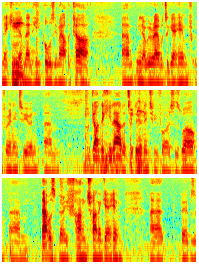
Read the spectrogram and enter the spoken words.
Niki, Mm. and then he pulls him out the car. Um, you know, we were able to get him for, for an interview, and um, we got Niki Lauda to do an interview for us as well. Um, that was very fun trying to get him. Uh, it was.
